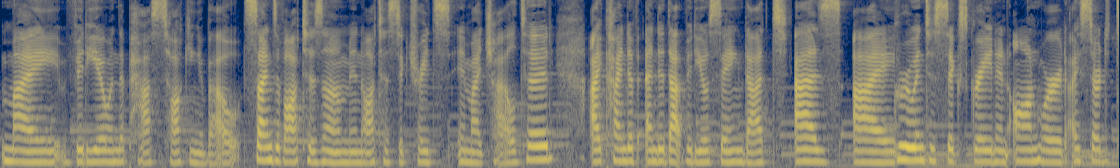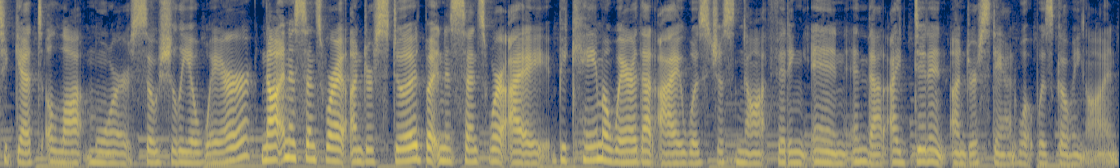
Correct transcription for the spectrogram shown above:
my video in the past talking about signs of autism and autistic traits in my childhood. I kind of ended that video saying that as I grew into sixth grade and onward, I started to get a lot more socially aware. Not in a sense where I understood, but in a sense where I became aware that I was just not fitting in and that I didn't understand what was going on.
